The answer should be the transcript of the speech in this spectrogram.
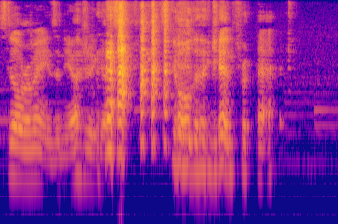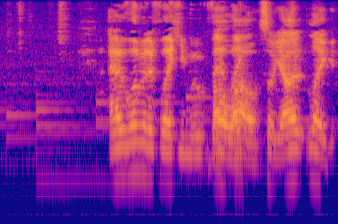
still remains, and Yaja gets scolded again for that. I love it if like you move that. oh like, wow! So yeah, like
